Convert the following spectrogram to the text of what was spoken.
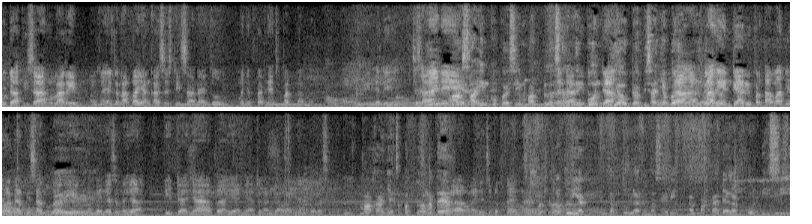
udah bisa nularin. Makanya kenapa yang kasus di sana itu menyebarnya cepat banget. Oh, Jadi, gitu. misalnya Jadi ini masa inkubasi 14 Dan hari hari pun udah- dia udah bisa nyebar udah gitu ya? nularin di hari pertama dia udah Oh, bisa nularin. oke. Makanya sebenarnya bedanya bahayanya dengan yang lainnya adalah seperti itu. Makanya cepet banget ya. Nah, makanya cepet banget. Cepet banget. itu yang tertular Mas Eri apakah dalam kondisi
